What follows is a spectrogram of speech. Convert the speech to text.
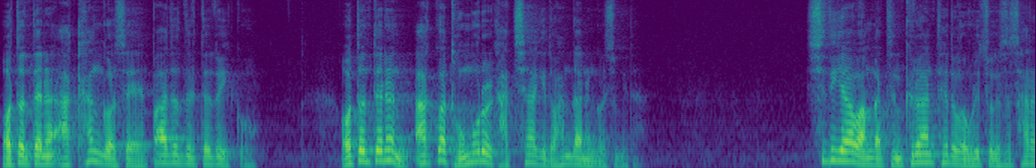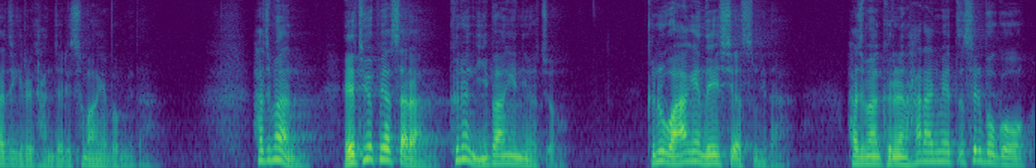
어떤 때는 악한 것에 빠져들 때도 있고 어떤 때는 악과 도모를 같이 하기도 한다는 것입니다. 시드기야 왕 같은 그러한 태도가 우리 속에서 사라지기를 간절히 소망해 봅니다. 하지만 에티오피아 사람 그는 이방인이었죠. 그는 왕의 내시였습니다. 하지만 그는 하나님의 뜻을 보고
